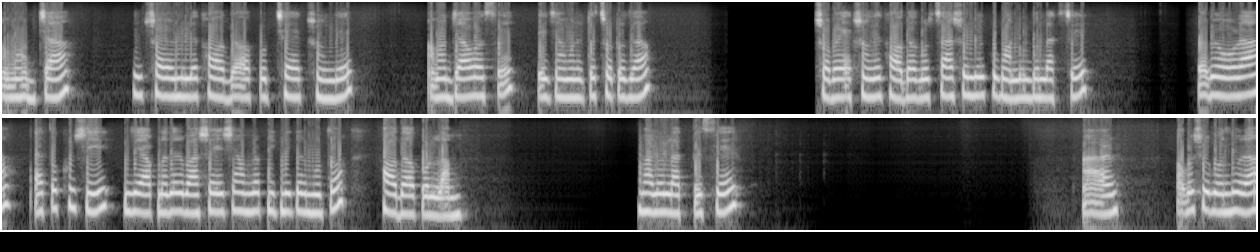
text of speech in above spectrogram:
আমার যা, সবাই মিলে খাওয়া দাওয়া করছে একসঙ্গে। আমার যাও আছে, এই যে আমার একটা ছোট যা। সবাই একসঙ্গে খাওয়া দাওয়া করছে, আসলে খুব আনন্দ লাগছে। তবে ওরা এত খুশি যে আপনাদের বাসায় এসে আমরা পিকনিকের মতো খাওয়া দাওয়া করলাম। ভালো লাগতেছে। আর অবশ্যই বন্ধুরা,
